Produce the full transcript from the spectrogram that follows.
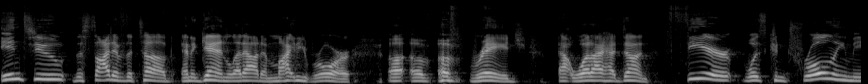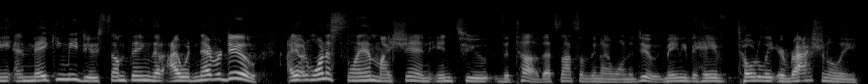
into the side of the tub and again let out a mighty roar uh, of, of rage at what I had done. Fear was controlling me and making me do something that I would never do. I don't want to slam my shin into the tub. That's not something I want to do. It made me behave totally irrationally.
